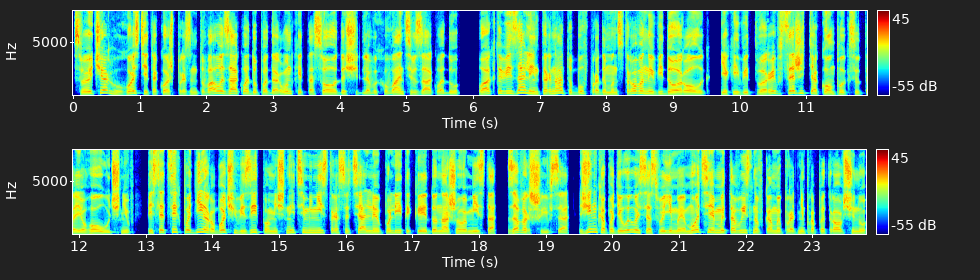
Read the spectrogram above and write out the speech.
В свою чергу гості також презентували закладу подарунки та солодощі для вихованців закладу. У актовій залі інтернату був продемонстрований відеоролик, який відтворив все життя комплексу та його учнів. Після цих подій робочий візит помічниці міністра соціальної політики до нашого міста завершився. Жінка поділилася своїми емоціями та висновками про Дніпропетровщину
